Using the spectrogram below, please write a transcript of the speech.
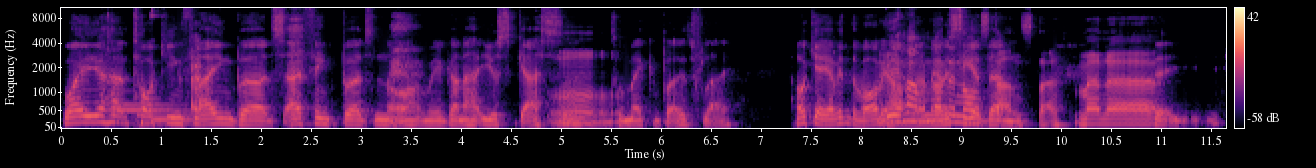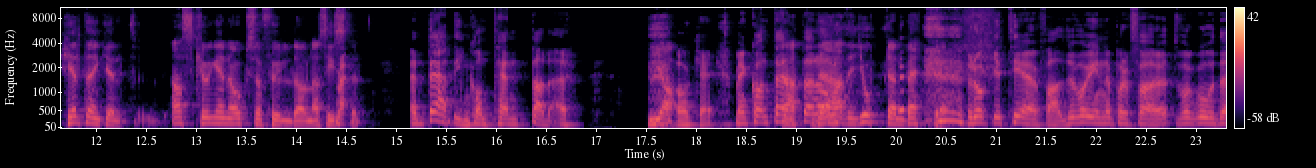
Why you have talking flying birds? I think birds know. We're gonna use gas Mm. to make birds fly. Okej, jag vet inte var vi, Vi hamnar, men jag vill se den. någonstans där. Men Det- Helt enkelt, Askungen är också fylld av nazister. är det din kontenta där? Ja, Okej. Men att kontentan det om hade gjort den bättre. Rocketeer fall. Du var ju inne på det förut. Vår gode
